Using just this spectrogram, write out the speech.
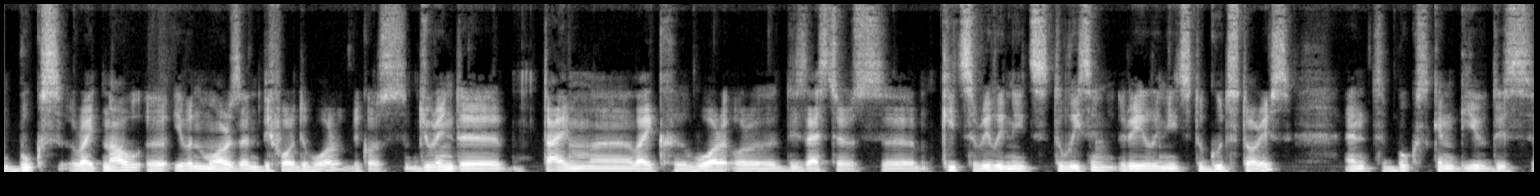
books right now uh, even more than before the war because during the time uh, like war or disasters, uh, kids really needs to listen, really needs to good stories, and books can give this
